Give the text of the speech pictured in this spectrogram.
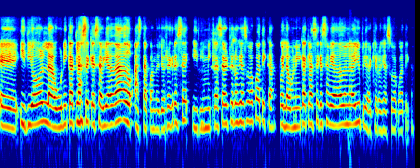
Eh, y dio la única clase que se había dado hasta cuando yo regresé y di mi clase de arqueología subacuática, pues la única clase que se había dado en la de arqueología subacuática.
